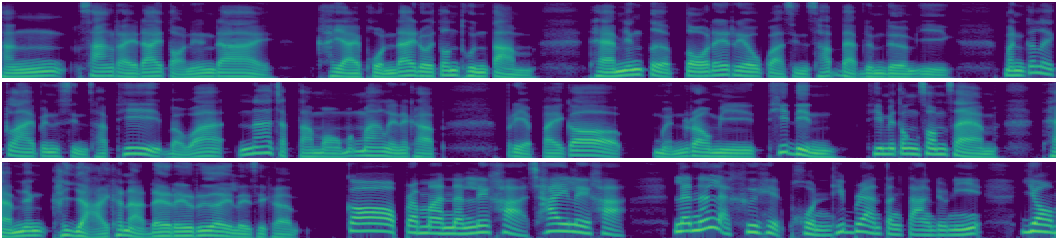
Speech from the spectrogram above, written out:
ทั้งสร้างรายได้ต่อเนื่องได้ ขยายผลได้โดยต้นทุนต่ำแถมยังเติบโตได้เร็วกว่าสินทรัพย์แบบเดิมๆอีก มันก็เลยกลายเป็นสินทรัพย์ที่แบบว่าน่าจับตามองมากๆเลยนะครับ เปรียบไปก็ เหมือนเรามีที่ดินที่ไม่ต้องซ่อมแซม แถมยังขยายขนาดได้เรื่อย ๆ เลยสิครับ ก็ประมาณนั้นเลยค่ะ ใช่เลยค่ะ และนั่นแหละคือเหตุผลที่แบรนด์ต่างๆ เดี๋ยวนี้ ยอม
